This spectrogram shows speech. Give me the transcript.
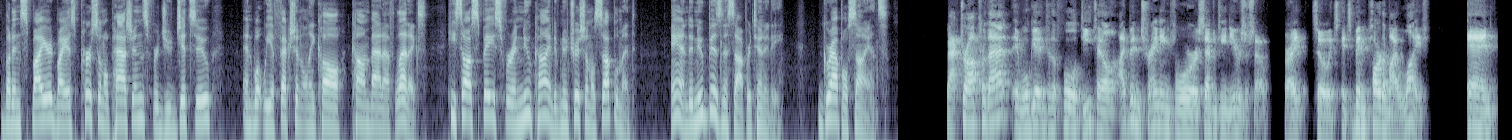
But inspired by his personal passions for jujitsu and what we affectionately call combat athletics, he saw space for a new kind of nutritional supplement and a new business opportunity grapple science. Backdrop for that and we'll get into the full detail i've been training for 17 years or so right? So it's it's been part of my life. And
